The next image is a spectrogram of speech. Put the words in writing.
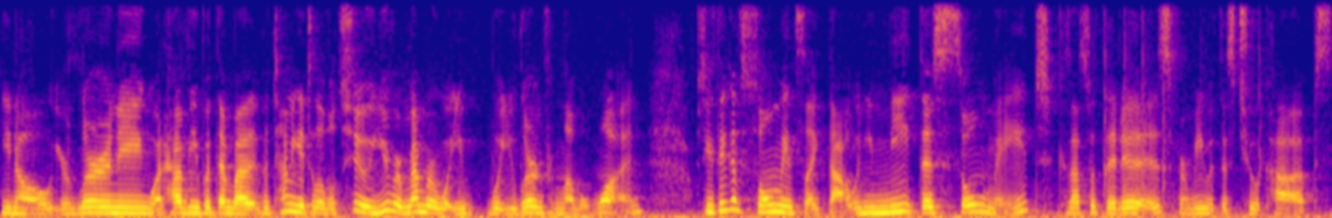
you know, you're learning, what have you. But then by the time you get to level two, you remember what you what you learned from level one. So you think of soulmates like that. When you meet this soulmate, because that's what it is for me with this Two of Cups,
